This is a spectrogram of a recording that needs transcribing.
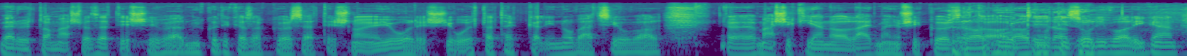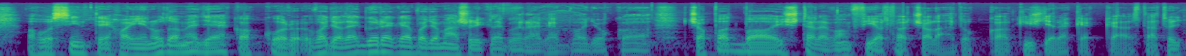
Verő Tamás vezetésével működik ez a körzet, és nagyon jól, és jó ötletekkel, innovációval. Másik ilyen a lágymányosi körzet, Radnóti, a Radnóti Zolival, igen, ahol szintén, ha én oda megyek, akkor vagy a legöregebb, vagy a második legöregebb vagyok a csapatba, és tele van fiatal családokkal, kisgyerekekkel. Tehát, hogy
